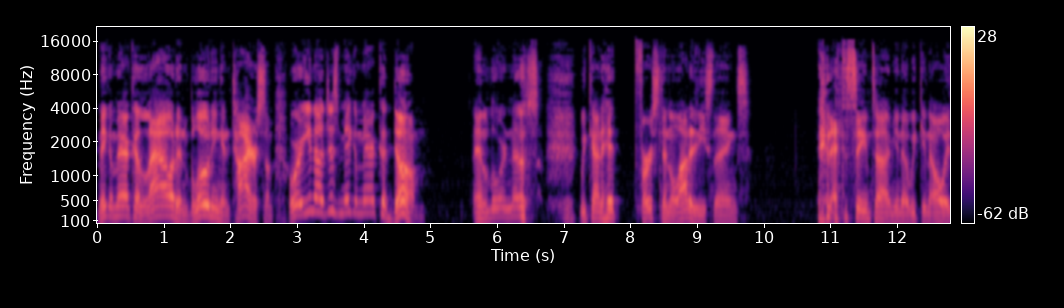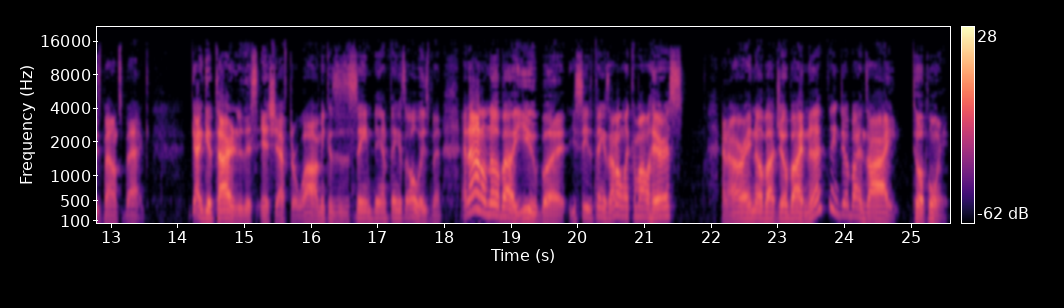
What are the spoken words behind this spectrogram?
make America loud and bloating and tiresome, or, you know, just make America dumb. And Lord knows we kind of hit first in a lot of these things. And at the same time, you know, we can always bounce back. You gotta get tired of this ish after a while. I mean, because it's the same damn thing it's always been. And I don't know about you, but you see, the thing is, I don't like Kamala Harris, and I already know about Joe Biden, and I think Joe Biden's alright to a point.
